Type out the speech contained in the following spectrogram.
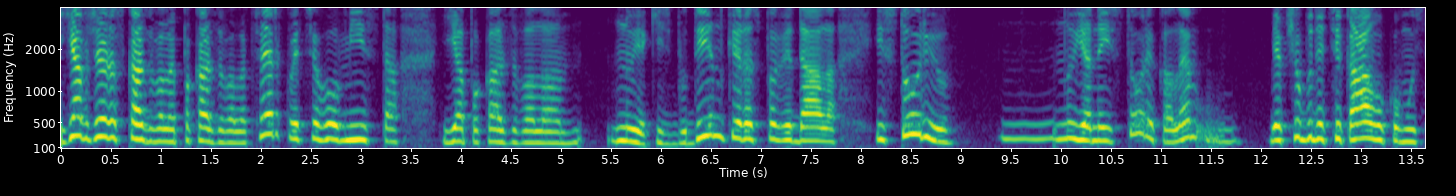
Я вже розказувала, показувала церкви цього міста, я показувала ну, якісь будинки, розповідала. Історію, ну, я не історик, але якщо буде цікаво комусь,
